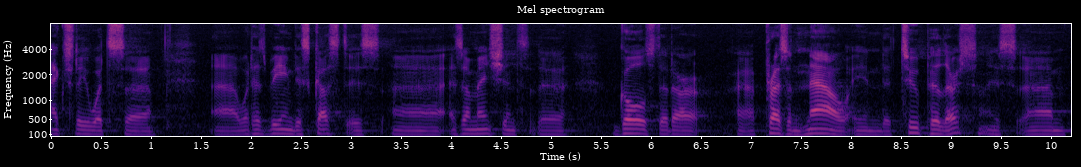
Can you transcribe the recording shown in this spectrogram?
actually, what's uh, uh, what has being discussed is, uh, as I mentioned, the goals that are present now in the two pillars is. Um,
